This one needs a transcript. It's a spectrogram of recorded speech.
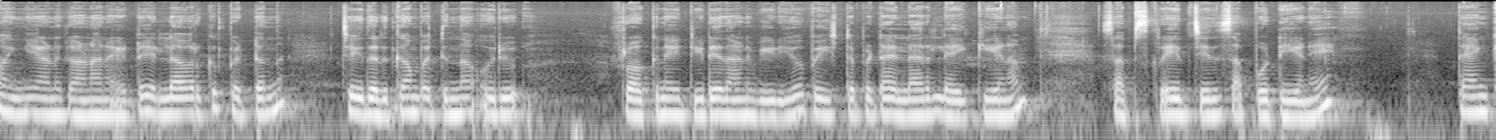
ഭംഗിയാണ് കാണാനായിട്ട് എല്ലാവർക്കും പെട്ടെന്ന് ചെയ്തെടുക്കാൻ പറ്റുന്ന ഒരു ഫ്രോക്ക് നൈറ്റിയുടേതാണ് വീഡിയോ. അപ്പോൾ ഇഷ്ടപ്പെട്ട എല്ലാവരും ലൈക്ക് ചെയ്യണം സബ്സ്ക്രൈബ് ചെയ്ത് സപ്പോർട്ട് ചെയ്യണേ. താങ്ക്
